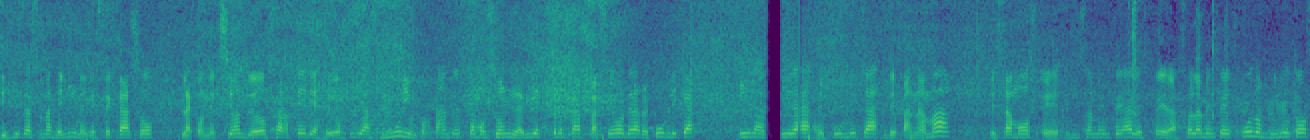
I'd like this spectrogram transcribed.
distintas zonas de Lima, en este caso la conexión de dos arterias de dos vías muy importantes como son la vía expresa Paseo de la República y la avenida República de Panamá, Estamos eh, precisamente a la espera, solamente unos minutos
